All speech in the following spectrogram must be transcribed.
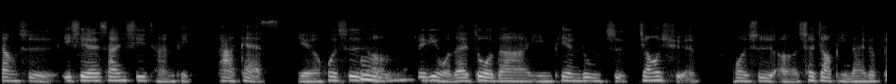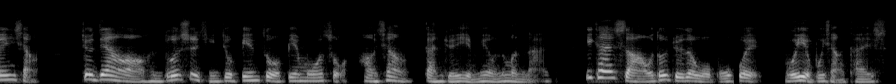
像是一些山西产品 podcast，也或是、嗯、呃最近我在做的啊影片录制教学，或是呃社交平台的分享，就这样哦，很多事情就边做边摸索，好像感觉也没有那么难。一开始啊，我都觉得我不会，我也不想开始，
